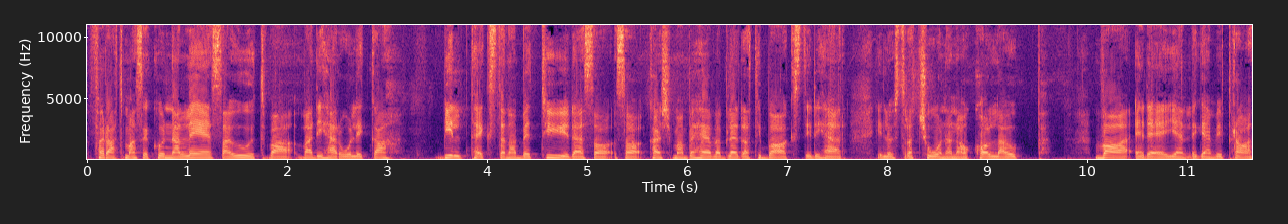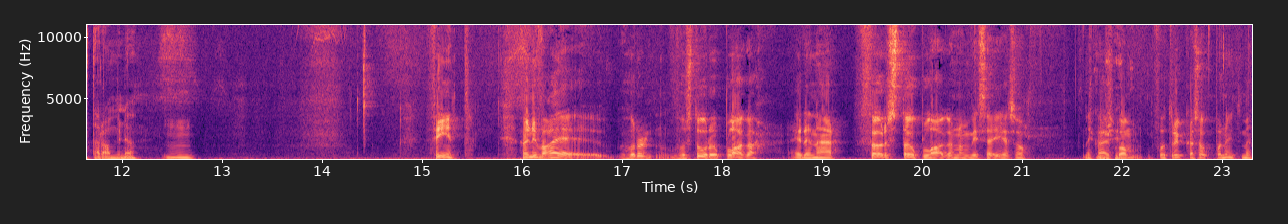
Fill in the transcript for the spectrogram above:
för att man ska kunna läsa ut vad, vad de här olika bildtexterna betyder så, så kanske man behöver bläddra tillbaka till de här illustrationerna och kolla upp vad är det egentligen vi pratar om nu. Mm. Fint. Hörni, vad är, hur, hur stor upplaga är den här första upplagan, om vi säger så? Det kan ju Kanske. kom, få tryckas upp på nytt, men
